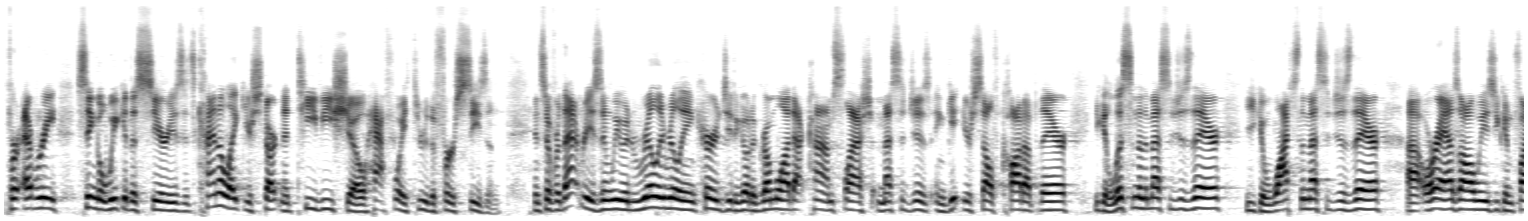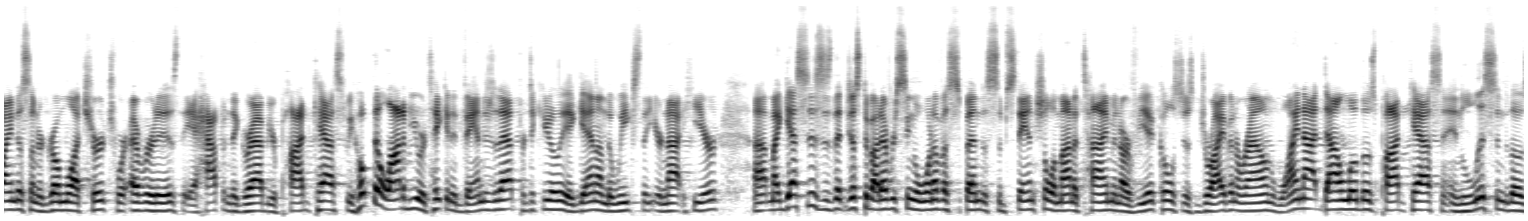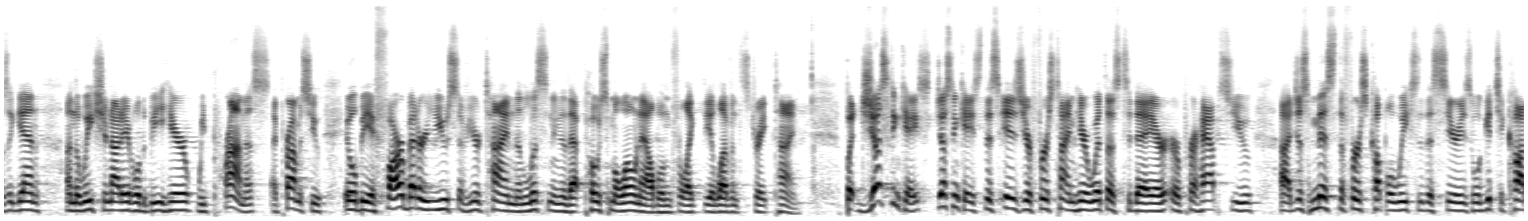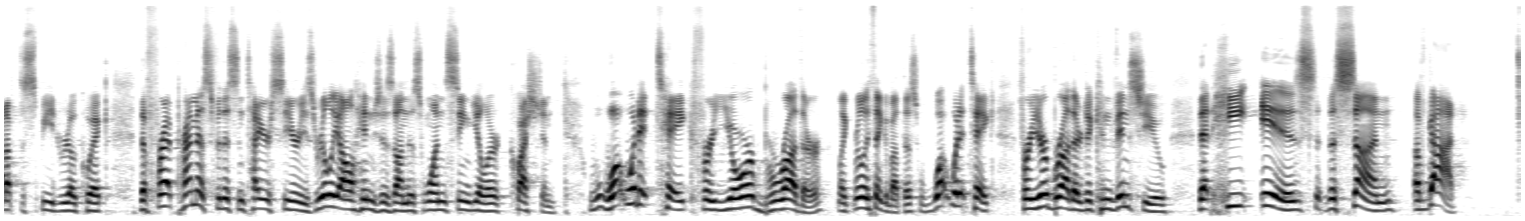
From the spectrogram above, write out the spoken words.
for every single week of the series, it's kind of like you're starting a TV show halfway through the first season. And so for that reason, we would really, really encourage you to go to grumlaw.com slash messages and get yourself caught up there. You can listen to the messages there. You can watch the messages there. Uh, or as always, you can find us under Grumlaw Church, wherever it is that you happen to grab your podcast. We hope that a lot of you are taking advantage of that, particularly again on the weeks that you're not here. Uh, my guess is, is that just about every single one of us spend a substantial amount of time in our vehicles just driving around. Why not download those podcasts and listen to those again on the weeks you're not able to be here, we promise, I promise you, it will be a far better use of your time than listening to that Post Malone album for like the 11th straight time. But just in case, just in case this is your first time here with us today, or, or perhaps you uh, just missed the first couple of weeks of this series, we'll get you caught up to speed real quick. The premise for this entire series really all hinges on this one singular question What would it take for your brother, like really think about this, what would it take for your brother to convince you that he is the Son of God?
